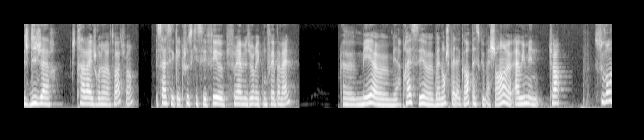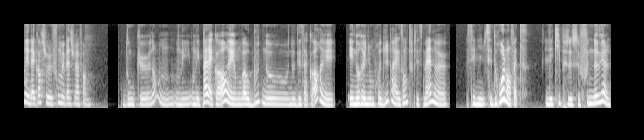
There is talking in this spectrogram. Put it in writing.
je digère, je travaille, je reviens vers toi, tu vois. Ça, c'est quelque chose qui s'est fait au fur et à mesure et qu'on fait pas mal. Euh, mais, euh, mais après, c'est bah non, je suis pas d'accord parce que machin. ah oui, mais tu vois, souvent on est d'accord sur le fond, mais pas sur la forme. Donc euh, non, on n'est on pas d'accord et on va au bout de nos, désaccords. Et, nos réunions produits, par exemple, toutes les semaines, euh, c'est drôle en fait. l'équipe se, se fout de notre gueule.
